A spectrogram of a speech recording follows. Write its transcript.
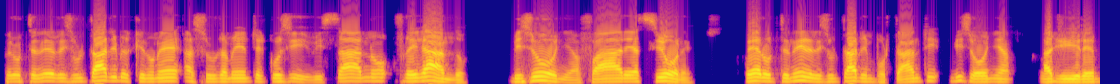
per ottenere risultati perché non è assolutamente così, vi stanno fregando. Bisogna fare azione per ottenere risultati importanti bisogna agire.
